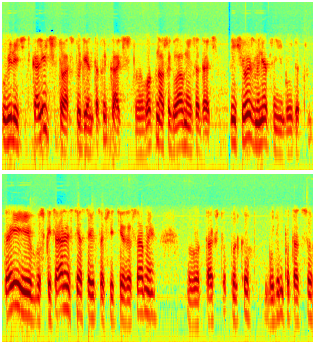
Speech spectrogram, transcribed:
увеличить количество студентов и качество. Вот наши главные задачи. Ничего изменяться не будет. Да и специальности остаются все те же самые. Вот так что только будем пытаться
